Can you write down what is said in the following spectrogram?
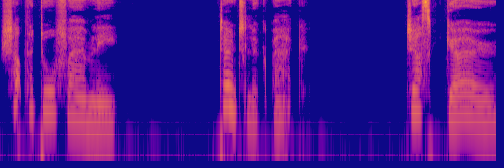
shut the door firmly. Don't look back. Just go.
